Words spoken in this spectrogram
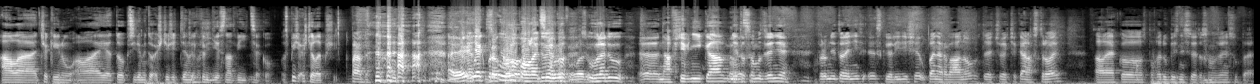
ale check-inu, ale je to, přijde mi to ještě, že těch lidí je snad víc, jako. Spíš ještě lepší. Pravda. A jak, jak pro z úhlu pohledu, z úhlu jako pohledu. z úhledu e, návštěvníka, no, mě to samozřejmě, pro mě to není skvělý, když je úplně narváno, to je člověk čeká na stroj, ale jako z pohledu biznisu je to samozřejmě super.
